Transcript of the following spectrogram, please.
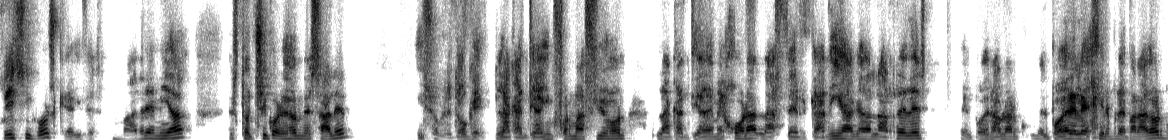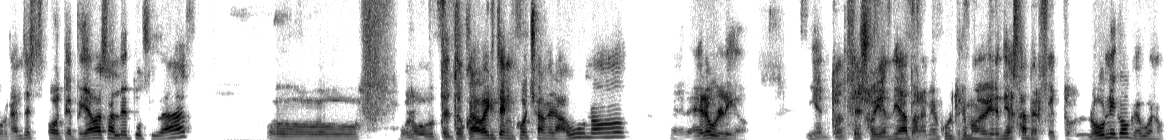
físicos que dices, madre mía, estos chicos de dónde salen y sobre todo que la cantidad de información, la cantidad de mejora, la cercanía que dan las redes, el poder hablar, el poder elegir preparador, porque antes o te pillabas al de tu ciudad o, te tocaba irte en coche a ver a uno, era un lío. Y entonces hoy en día, para mí el culturismo de hoy en día está perfecto. Lo único que, bueno,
